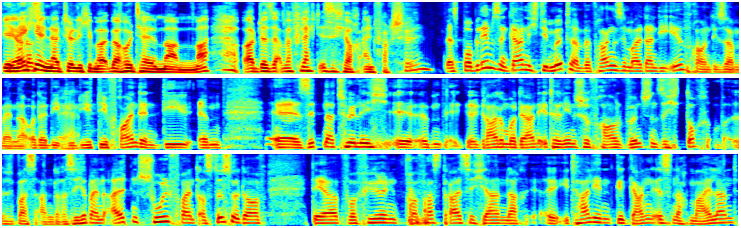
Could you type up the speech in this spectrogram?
Wir ja, lächeln natürlich immer über Hotel Mama, aber vielleicht ist es ja auch einfach schön. Das Problem sind gar nicht die Mütter. Wir fragen Sie mal dann die Ehefrauen dieser Männer oder die, ja. die, die Freundin. Die ähm, äh, sind natürlich, äh, äh, gerade moderne italienische Frauen wünschen sich doch was anderes. Ich habe einen alten Schulfreund aus Düsseldorf, der vor vielen, vor fast 30 Jahren nach äh, Italien gegangen ist, nach Mailand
